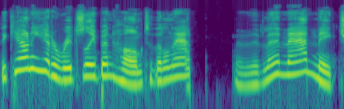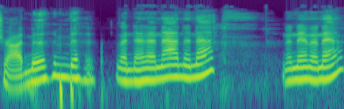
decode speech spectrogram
The county had originally been home to the Nap. Matron. Na na na na na na na na na na na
